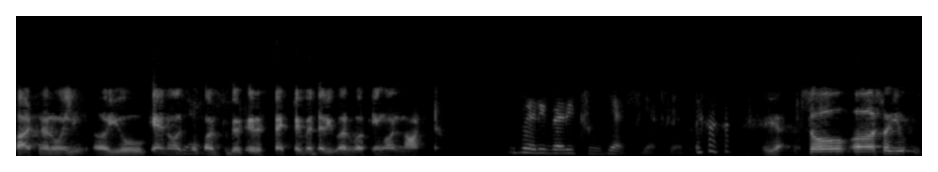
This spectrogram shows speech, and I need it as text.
partner only. Uh, you can also Yes. contribute irrespective whether you are working or not. Very, very true. Yes, yes, yes. Yeah. So, uh, so you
